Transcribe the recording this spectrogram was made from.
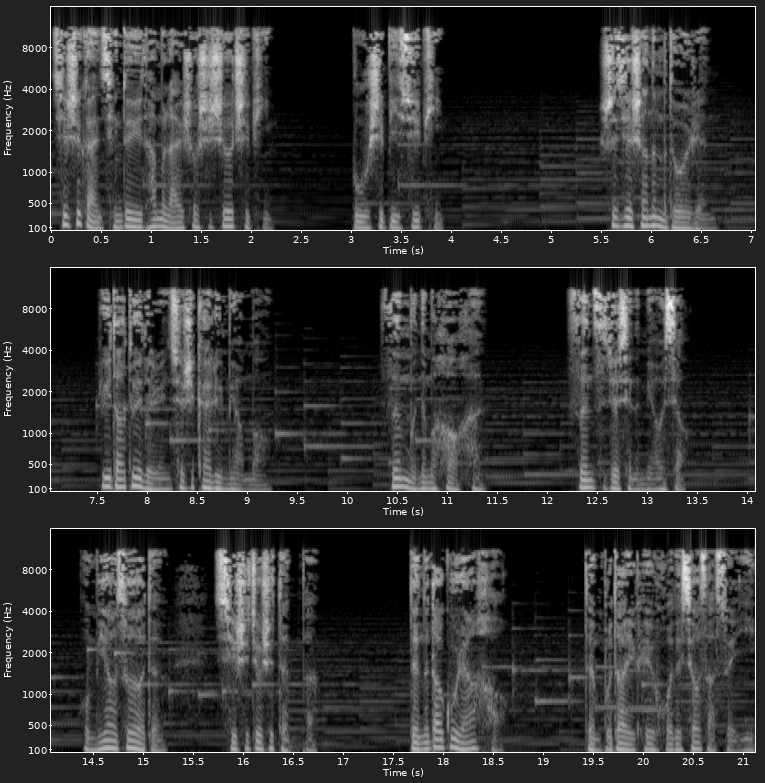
其实感情对于他们来说是奢侈品，不是必需品。世界上那么多人，遇到对的人却是概率渺茫。分母那么浩瀚，分子就显得渺小。我们要做的，其实就是等吧。等得到固然好，等不到也可以活得潇洒随意。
